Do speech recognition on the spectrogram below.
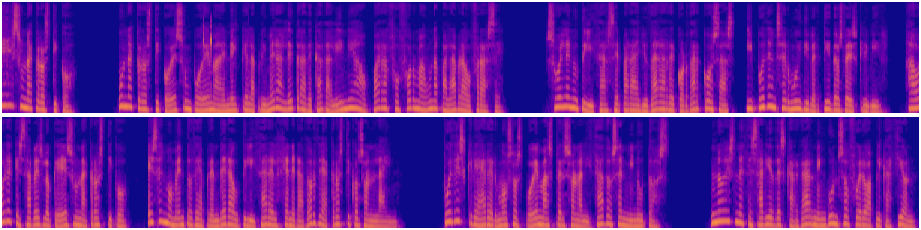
¿Qué es un acróstico? Un acróstico es un poema en el que la primera letra de cada línea o párrafo forma una palabra o frase. Suelen utilizarse para ayudar a recordar cosas, y pueden ser muy divertidos de escribir. Ahora que sabes lo que es un acróstico, es el momento de aprender a utilizar el generador de acrósticos online. Puedes crear hermosos poemas personalizados en minutos. No es necesario descargar ningún software o aplicación,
